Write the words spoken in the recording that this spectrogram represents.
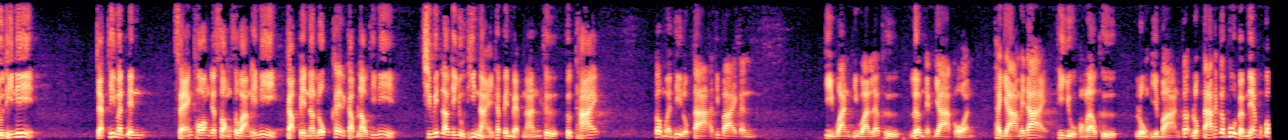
อยู่ที่นี่ จากที่มันเป็นแสงทองจะส่องสว่างที่นี่ กลับเป็นนรกแค่กับเราที่นี่ ชีวิตเราจะอยู่ที่ไหนถ้าเป็นแบบนั้น คือสุดท้ายก็เหมือนที่หลวงตาอธิบายกัน กี่วันกี่วันแล้วคือ เริ่มจากยาก่อน ถ้ายาไม่ได้ที่อยู่ของเราคือโรงพยาบาล ก็หลวงตาท่านก็พูดแบบนี้ผมก็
